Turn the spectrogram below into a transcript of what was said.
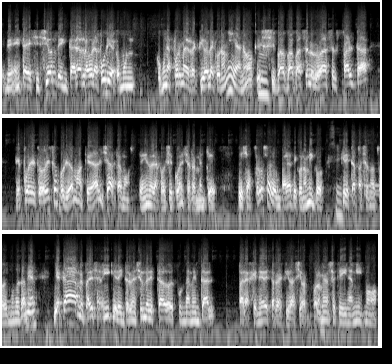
en esta decisión de encarar la obra pública como un como una forma de reactivar la economía, ¿no? Que mm. va, va, va a ser lo que va a hacer falta después de todo esto porque vamos a quedar y ya estamos teniendo las consecuencias realmente desastrosas de un parate económico que le está pasando a todo el mundo también. Y acá me parece a mí que la intervención del Estado es fundamental para generar esta reactivación, por lo menos este dinamismo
